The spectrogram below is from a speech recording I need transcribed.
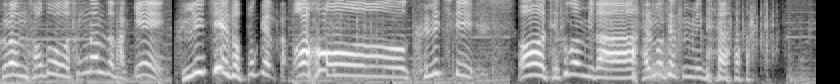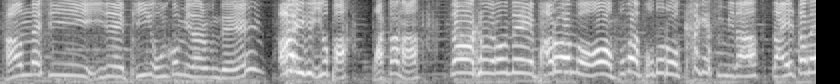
그럼 저도 상남자답게 글리치에서 뽑겠다 어허! 글리치 어 죄송합니다. 잘못했습니다 다음 날씨 이제 비 올 겁니다 여러분들. 아 이거 이거 봐. 왔잖아. 자 그럼 여러분들 바로 한번 뽑아보도록 하겠습니다. 자 일단은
